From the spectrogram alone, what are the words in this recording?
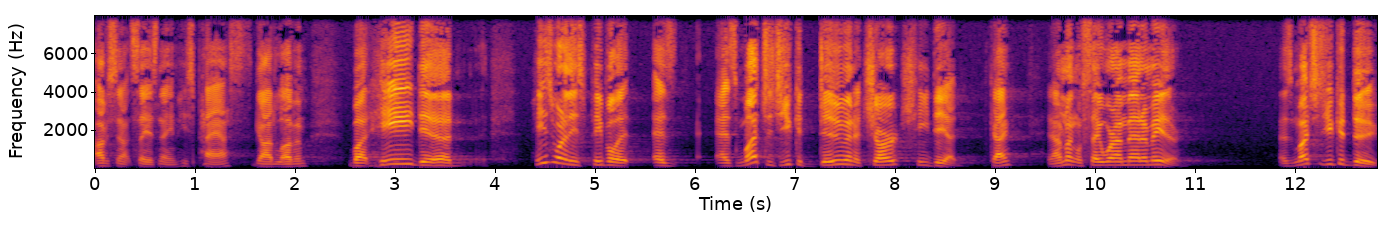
obviously not say his name, he's passed, God love him. But he did, he's one of these people that as as much as you could do in a church, he did. Okay? And I'm not gonna say where I met him either. As much as you could do.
